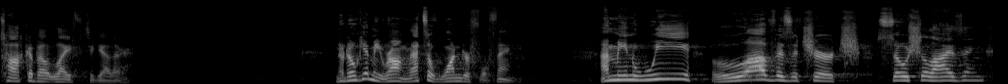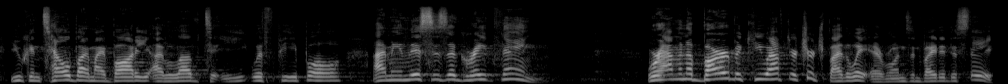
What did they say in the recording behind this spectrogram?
talk about life together. Now, don't get me wrong, that's a wonderful thing. I mean, we love as a church socializing. You can tell by my body, I love to eat with people. I mean, this is a great thing. We're having a barbecue after church. By the way, everyone's invited to stay.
